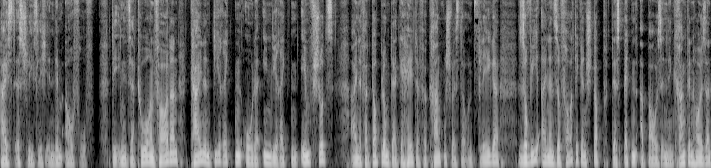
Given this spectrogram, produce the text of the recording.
heißt es schließlich in dem Aufruf. Die Initiatoren fordern keinen direkten oder indirekten Impfschutz, eine Verdopplung der Gehälter für Krankenschwester und Pfleger sowie einen sofortigen Stopp des Bettenabbaus in den Krankenhäusern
